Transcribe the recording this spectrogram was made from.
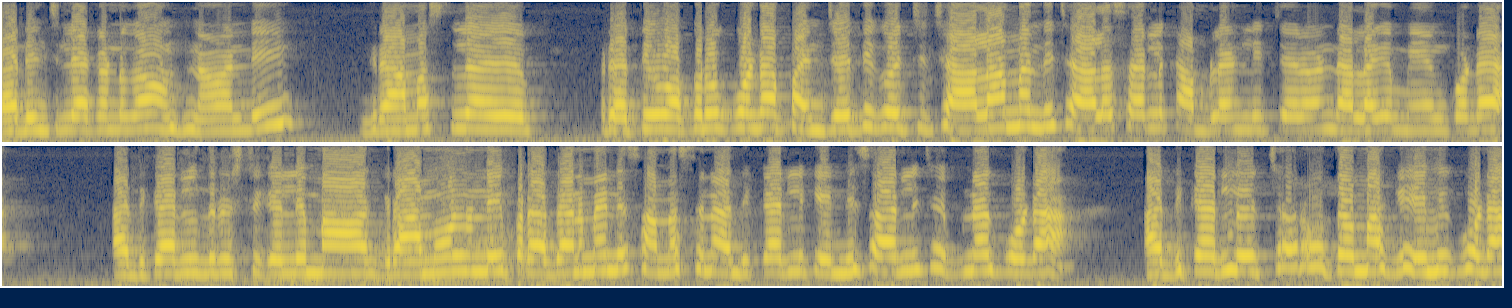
భరించలేకుండా ఉంటున్నామండి. గ్రామస్తులు ప్రతి ఒక్కరు కూడా పంచాయతీకి వచ్చి చాలా మంది చాలా సార్లు కంప్లైంట్లు ఇచ్చారండి. అలాగే మేము కూడా అధికారుల దృష్టికి వెళ్ళి మా గ్రామంలో ఉన్న ఈ ప్రధానమైన సమస్యను అధికారులకు ఎన్నిసార్లు చెప్పినా కూడా అధికారులు చొరవతో మాకేమీ కూడా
